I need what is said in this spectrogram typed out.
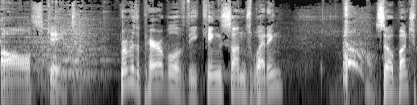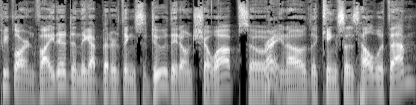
all skate. Remember the parable of the king's son's wedding? So a bunch of people are invited and they got better things to do. They don't show up. So Right. you know the king says hell with them.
